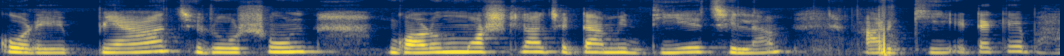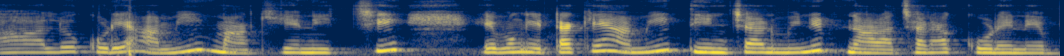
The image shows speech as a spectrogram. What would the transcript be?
করে পেঁয়াজ, রসুন, গরম মশলা যেটা আমি দিয়েছিলাম আর ঘি, এটাকে ভালো করে আমি মাখিয়ে নিচ্ছি এবং এটাকে আমি তিন চার মিনিট নাড়াচাড়া করে নেব।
